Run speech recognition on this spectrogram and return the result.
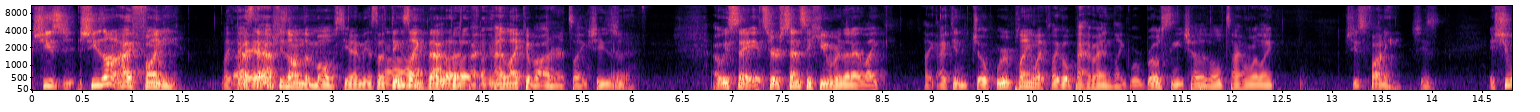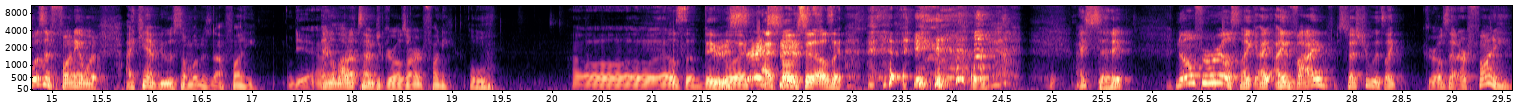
She's she's on iFunny. Like Oh, that's the app she's on the most. You know what I mean? It's like things Uh, like that love that. I, I like about her. It's like she's. Yeah. I always say it's her sense of humor that I like. Like I can joke. We were playing like Lego Batman. Like we're roasting each other the whole time. We're like, she's funny. She's. If she wasn't funny, I would. I can't be with someone who's not funny. Yeah. And a lot of times girls aren't funny. Oh. oh, that was a big You're one. I felt it. I was like, I said it. No, for reals. Like I, I vibe, especially with like girls that are funny.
